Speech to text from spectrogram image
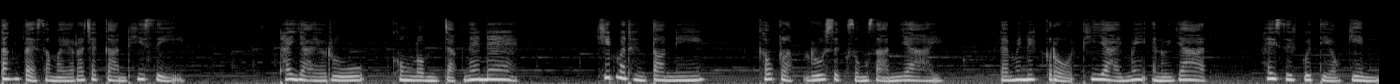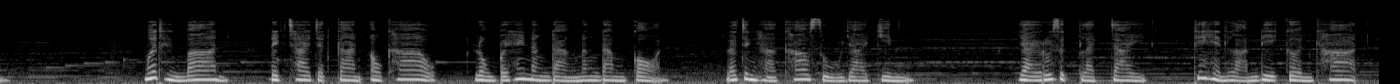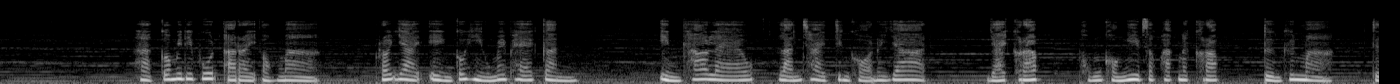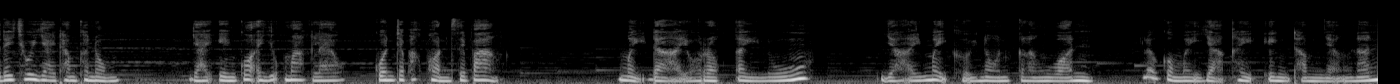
ตั้งแต่สมัยรัชกาลที่สี่ถ้ายายรู้คงลมจับแน่ ๆ คิดมาถึงตอนนี้ เขากลับรู้สึกสงสารยาย และไม่นึกโกรธที่ยายไม่อนุญาต ให้ซื้อก๋วยเตี๋ยวกิน เมื่อถึงบ้านเด็กชายจัดการเอาข้าว ลงไปให้นางด่างนางดำก่อน แล้วจึงหาข้าวสู่ยายกิน ยายรู้สึกแปลกใจที่เห็นหลานดีเกินคาด หากก็ไม่ได้พูดอะไรออกมา เพราะยายเองก็หิวไม่แพ้กัน อิ่มข้าวแล้ว หลานชายจึงขออนุญาต ยายครับ ผมของงีบสักพักนะครับ ตื่นขึ้นมาจะได้ช่วยยายทำขนม ยายเองก็อายุมากแล้ว ควรจะพักผ่อนเสียบ้าง ไม่ได้หรอกไอ้หนู ยายไม่เคยนอนกลางวัน แล้วก็ไม่อยากให้เองทำอย่างนั้น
